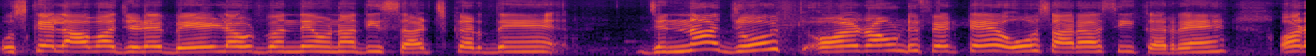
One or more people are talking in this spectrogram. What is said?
उसके अलावा ਜਿਹੜੇ ਬੇਲਡ ਆਊਟ ਬੰਦੇ ਉਹਨਾਂ ਦੀ ਸਰਚ ਕਰਦੇ हैं ਜਿੰਨਾ ਜੋ 올 ਰਾਊਂਡ ਇਫੈਕਟ ਹੈ ਉਹ ਸਾਰਾ ਅਸੀਂ ਕਰ ਰਹੇ ਹਾਂ ਔਰ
